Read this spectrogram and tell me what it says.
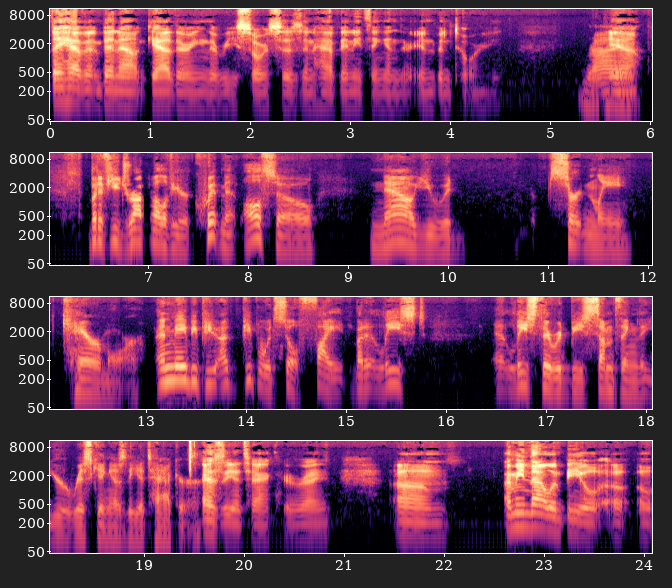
they haven't been out gathering the resources and have anything in their inventory. Right. Yeah. But if you dropped all of your equipment also now you would certainly care more. And maybe pe- uh, people would still fight but at least at least there would be something that you're risking as the attacker. As the attacker right. Um i mean that would be a, a, a,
